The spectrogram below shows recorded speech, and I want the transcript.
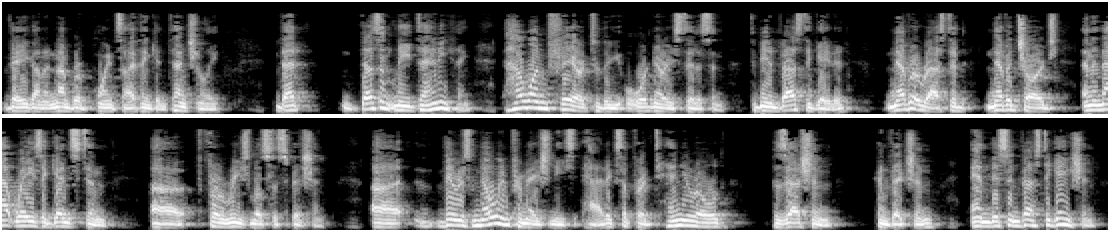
vague on a number of points, I think intentionally. That doesn't lead to anything. How unfair to the ordinary citizen to be investigated, never arrested, never charged, and then that weighs against him uh, for reasonable suspicion. Uh, there is no information he had except for a 10-year-old possession conviction and this investigation,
